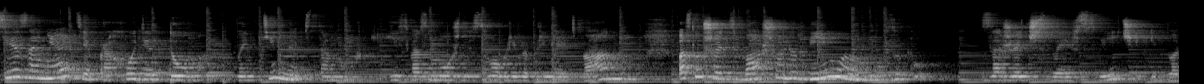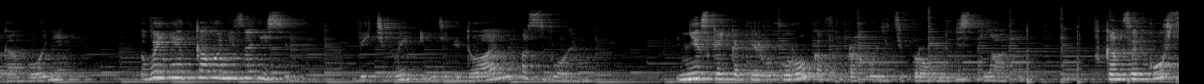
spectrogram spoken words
Все занятия проходят дома, в интимной обстановке. Есть возможность вовремя принять ванну, послушать вашу любимую музыку, зажечь свои свечи и благовония. Вы ни от кого не зависимы, ведь вы индивидуальны по-своему. Несколько первых уроков вы проходите пробно бесплатно. В конце курса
